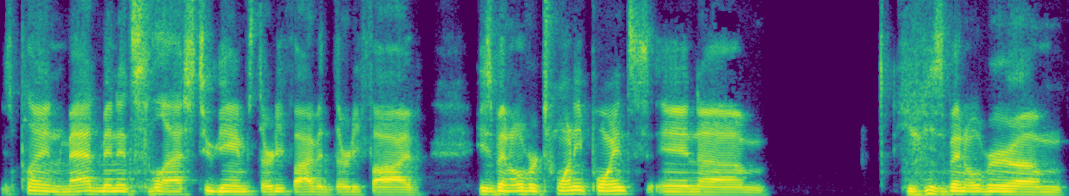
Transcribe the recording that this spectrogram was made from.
He's playing mad minutes the last two games, 35 and 35. He's been over 20 points in, um, he's been over um,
